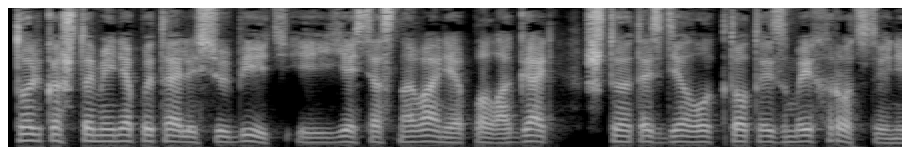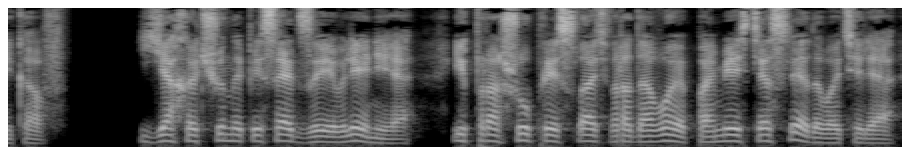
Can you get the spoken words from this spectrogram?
Только что меня пытались убить, и есть основания полагать, что это сделал кто-то из моих родственников. Я хочу написать заявление и прошу прислать в родовое поместье следователя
